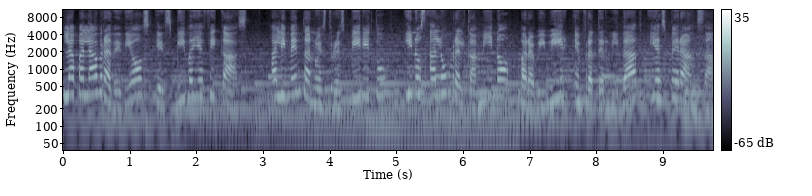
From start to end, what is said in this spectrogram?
La palabra de Dios es viva y eficaz, alimenta nuestro espíritu y nos alumbra el camino para vivir en fraternidad y esperanza.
